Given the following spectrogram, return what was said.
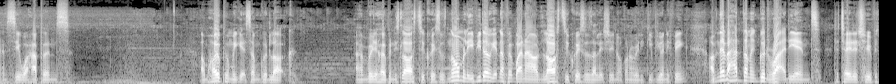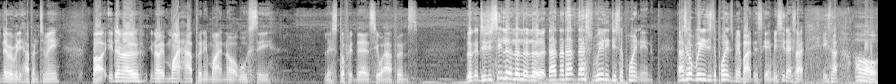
and see what happens. I'm hoping we get some good luck. I'm really hoping these last two crystals. Normally, if you don't get nothing by now, the last two crystals are literally not going to really give you anything. I've never had something good right at the end, to tell you the truth. It's never really happened to me. But you don't know. You know, it might happen. It might not. We'll see. Let's stop it there and see what happens. Look, did you see? Look, look, look, look. That, that, that's really disappointing. That's what really disappoints me about this game. You see that? It's like, it's like, oh,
